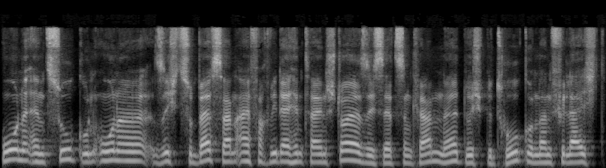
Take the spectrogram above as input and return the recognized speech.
ohne Entzug und ohne sich zu bessern, einfach wieder hinter ein Steuer sich setzen kann, ne, durch Betrug und dann vielleicht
